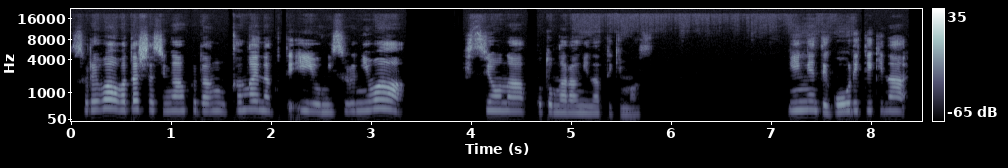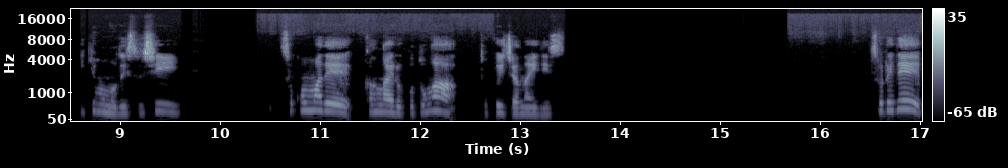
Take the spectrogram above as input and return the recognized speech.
それは私たちが普段考えなくていいようにするには必要な事柄になってきます。人間って合理的な生き物ですし、そこまで考えることが得意じゃないです。それで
